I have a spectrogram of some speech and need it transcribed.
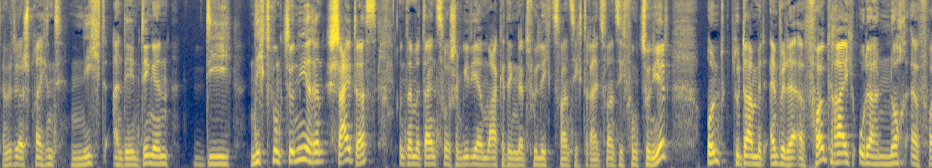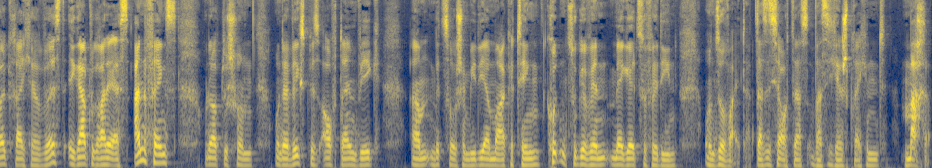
damit du entsprechend nicht an den Dingen die nicht funktionieren, scheiterst und damit dein Social Media Marketing natürlich 2023 funktioniert und du damit entweder erfolgreich oder noch erfolgreicher wirst, egal ob du gerade erst anfängst oder ob du schon unterwegs bist auf deinem Weg ähm, mit Social Media Marketing, Kunden zu gewinnen, mehr Geld zu verdienen und so weiter. Das ist ja auch das, was ich entsprechend mache.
